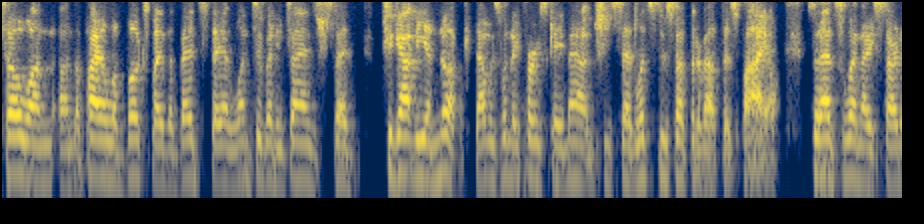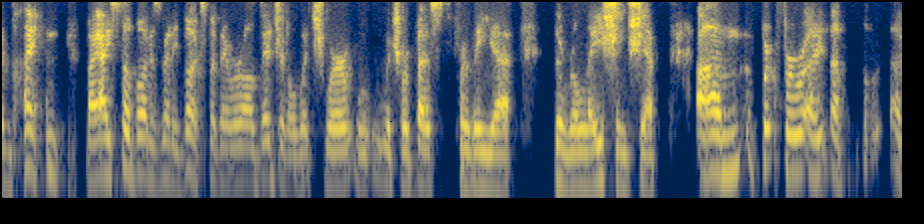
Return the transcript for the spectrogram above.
toe on on the pile of books by the bedstand one too many times. She said she got me a Nook. That was when they first came out, and she said, "Let's do something about this pile." So that's when I started buying my. I still bought as many books, but they were all digital, which were which were best for the uh, the relationship. Um, for for a, a, a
